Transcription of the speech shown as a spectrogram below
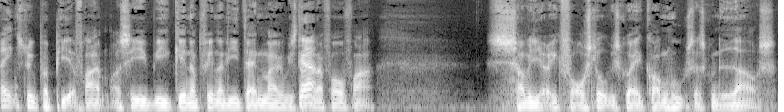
rent stykke papir frem og sige, vi genopfinder lige Danmark, og vi starter Ja. ja. forfra, så vil jeg jo ikke foreslå, at vi skulle have et kongehus, der skulle nedarves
